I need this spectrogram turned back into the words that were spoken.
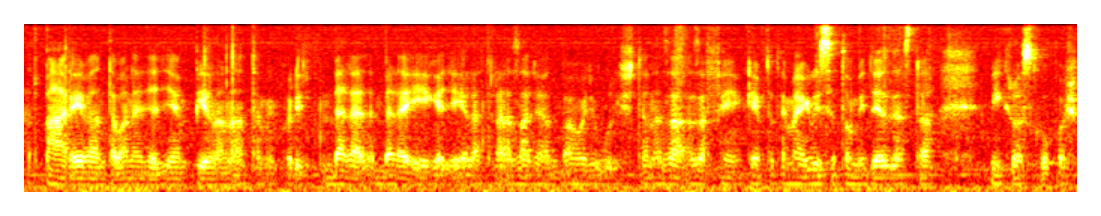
hát pár évente van egy-egy ilyen pillanat, amikor itt bele, beleég egy életre az agyadba, hogy úristen, ez a, ez a fénykép. Tehát én meg vissza tudom idézni ezt a mikroszkópos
